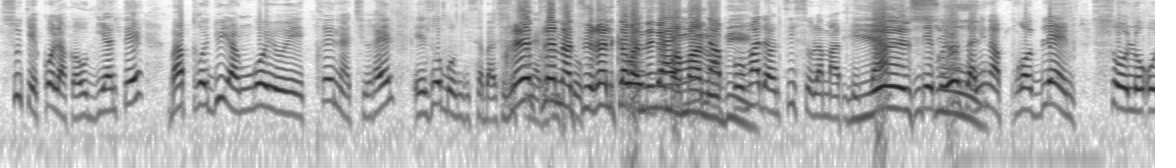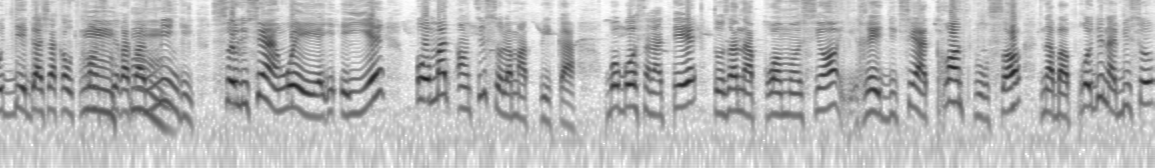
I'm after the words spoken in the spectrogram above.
suki ekolaka o bien te baproduit yango oyo e très naturel ezobongisa basuki Très, na très biso. naturel, kaka ndenge mama alobi. pomade antisola mapeka ndeko yo ozali na problème solo odegageaka otranspiraka Mm, mm. mingi. Solution yango eye pomade antisola mapeka bobosana te toza na promotion réduction ya 30 na baproduit na biso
